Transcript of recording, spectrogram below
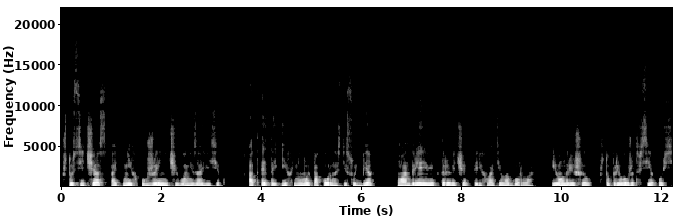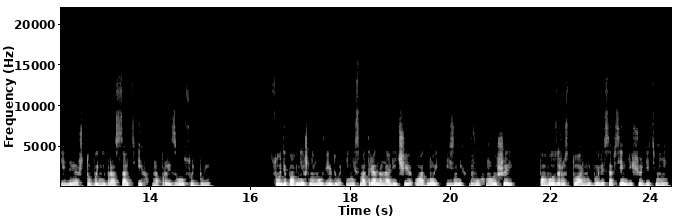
что сейчас от них уже ничего не зависит. От этой их немой покорности судьбе у Андрея Викторовича перехватило горло, и он решил, что приложит все усилия, чтобы не бросать их на произвол судьбы. Судя по внешнему виду и несмотря на наличие у одной из них двух малышей, по возрасту они были совсем еще детьми,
